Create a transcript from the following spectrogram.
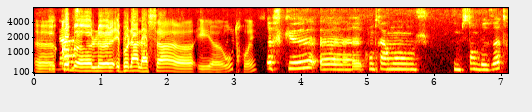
euh, comme euh, le Ebola, Lassa euh, et autres, oui. Sauf que, contrairement, il me semble, aux autres,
